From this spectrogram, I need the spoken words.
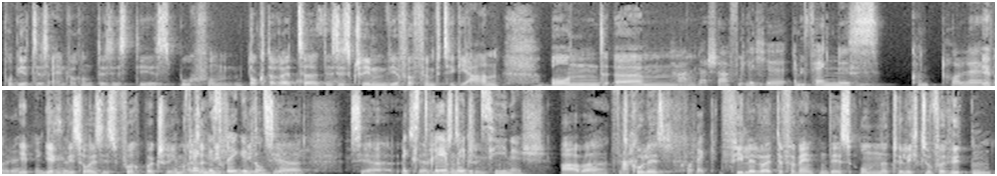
probiert es einfach. Und das ist das Buch vom Dr. Rötzer, das ist geschrieben wie vor 50 Jahren. Und ähm, Partnerschaftliche Empfängniskontrolle oder ir- irgendwie so, es ist furchtbar geschrieben, also nicht, Empfängnisregelung, nicht sehr. Sehr, sehr Extrem geschrieben. medizinisch. Aber das Coole Fachlich ist, korrekt. viele Leute verwenden das, um natürlich zu verhüten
